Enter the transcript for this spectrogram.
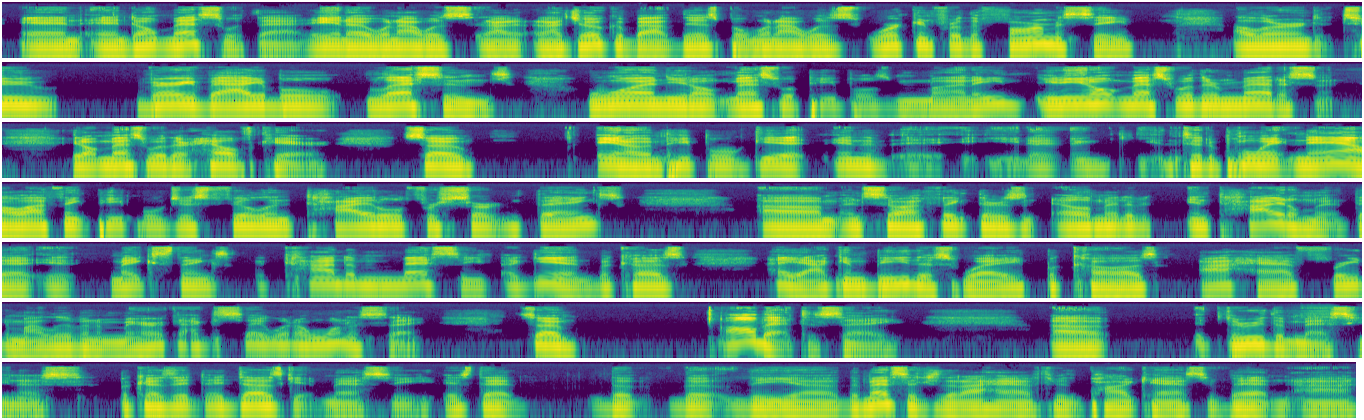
and and don't mess with that. You know, when I was and I, and I joke about this, but when I was working for the pharmacy, I learned two very valuable lessons. One, you don't mess with people's money. You, you don't mess with their medicine. You don't mess with their health care. So, you know, and people get in the, you know, to the point now, I think people just feel entitled for certain things. Um, and so I think there's an element of entitlement that it makes things kind of messy again because, hey, I can be this way because I have freedom. I live in America. I can say what I want to say. So, all that to say, uh, through the messiness, because it, it does get messy, is that the the the uh, the message that I have through the podcast, Yvette and I,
